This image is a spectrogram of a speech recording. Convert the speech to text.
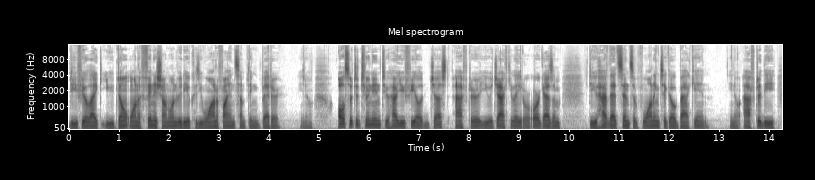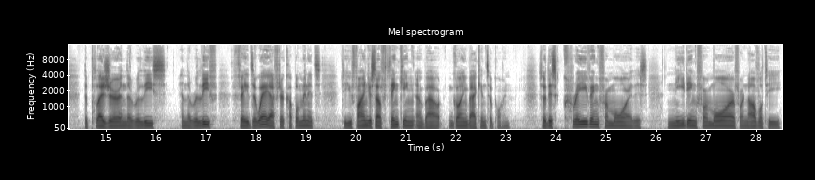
Do you feel like you don't want to finish on one video because you want to find something better, you know? Also to tune into how you feel just after you ejaculate or orgasm. Do you have that sense of wanting to go back in? You know, after the the pleasure and the release and the relief fades away after a couple minutes, do you find yourself thinking about going back into porn? So, this craving for more, this needing for more, for novelty,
